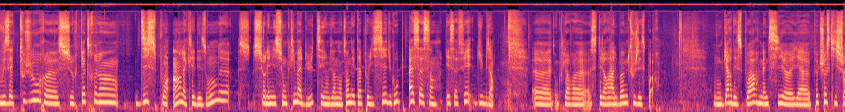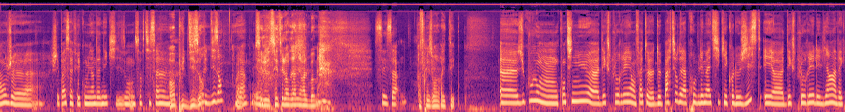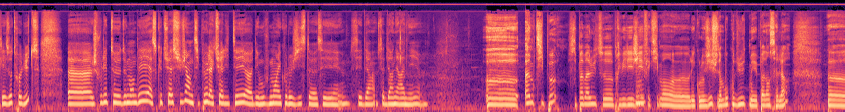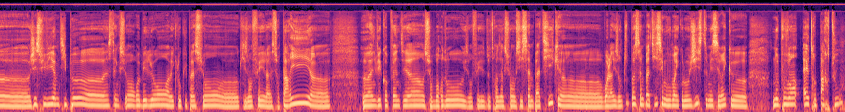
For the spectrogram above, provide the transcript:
Vous êtes toujours euh, sur 90.1, la clé des ondes, sur l'émission Climat de lutte, et on vient d'entendre État policier du groupe Assassin, et ça fait du bien. Euh, donc leur, euh, c'était leur album Touche d'espoir. On garde espoir, même si euh, il y a peu de choses qui changent. je sais pas, ça fait combien d'années qu'ils ont sorti ça Oh, plus de 10 ans Plus de 10 ans, voilà. C'était leur dernier album. C'est ça. Après, ils ont arrêté. Euh, du coup, on continue euh, d'explorer, en fait, euh, de partir de la problématique écologiste et d'explorer les liens avec les autres luttes. Je voulais te demander, est-ce que tu as suivi un petit peu l'actualité des mouvements écologistes ces, ces der- cette dernière année un petit peu. C'est pas ma lutte privilégiée, Mhm. effectivement, l'écologie. Je suis dans beaucoup de luttes, mais pas dans celle-là. Euh, j'ai suivi un petit peu euh, Instinction Rébellion avec l'occupation euh, qu'ils ont fait là sur Paris, euh, euh, ANV COP 21 sur Bordeaux, ils ont fait deux trois actions aussi sympathiques. Voilà, ils ont toute ma sympathie ces mouvements écologistes, mais c'est vrai que ne pouvant être partout,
